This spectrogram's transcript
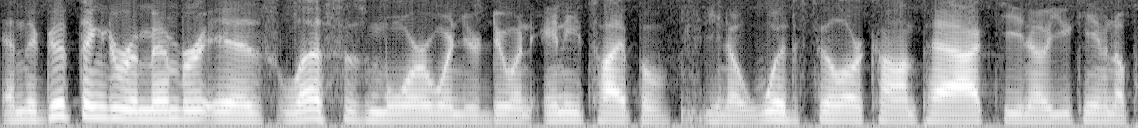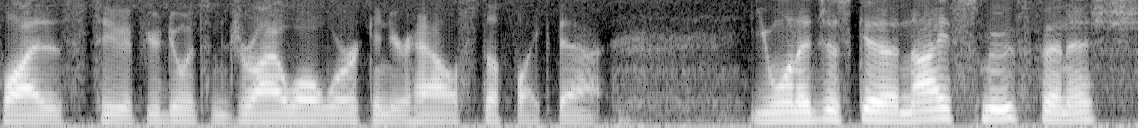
And the good thing to remember is less is more when you're doing any type of, you know, wood filler compact. You know, you can even apply this to if you're doing some drywall work in your house, stuff like that. You want to just get a nice smooth finish.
